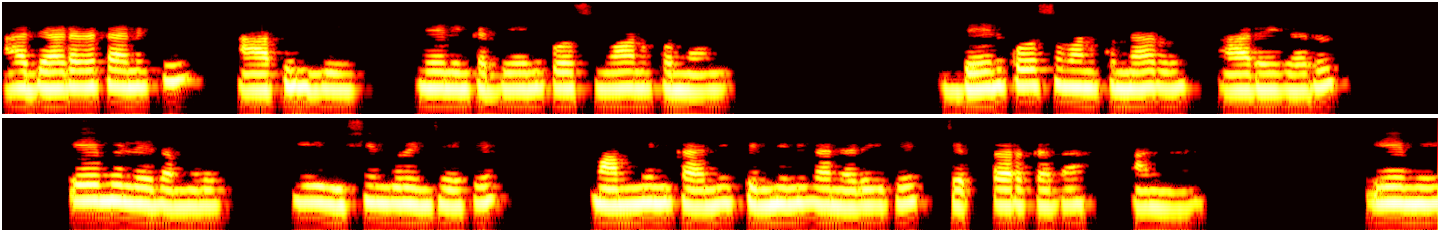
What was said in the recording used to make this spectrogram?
అది అడగటానికి ఆపింది. నేను ఇంకా దేనికోసమో అనుకున్నాను. దేనికోసం అనుకున్నారు? ఆర్య గారు. ఏమీ లేదమ్ముడు. ఈ విషయం గురించి అయితే మమ్మీని కానీ పిన్నిని కానీ అడిగితే చెప్తారు కదా అన్నాడు. ఏమి?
